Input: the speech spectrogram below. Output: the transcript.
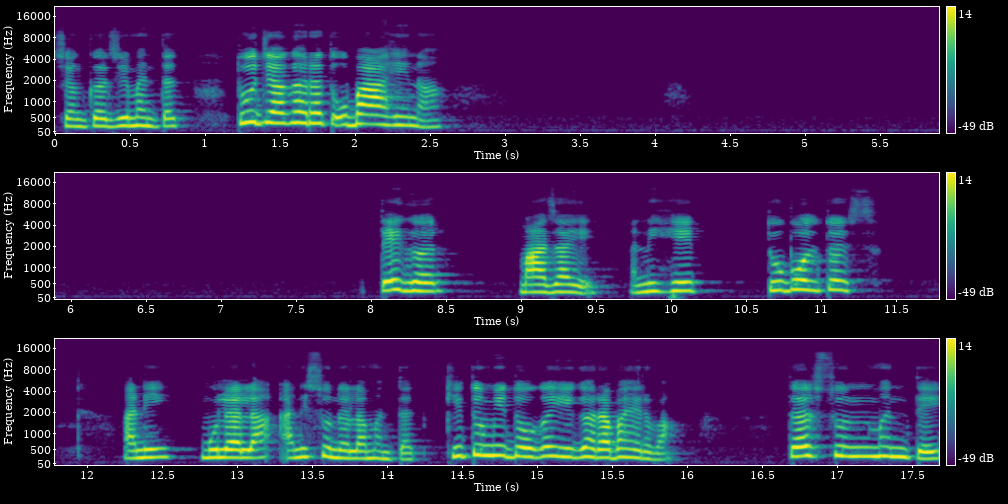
शंकरजी म्हणतात तू ज्या घरात उभा आहे ना ते घर माझं आहे आणि हे तू बोलतोयस. आणि मुलाला आणि सुनेला म्हणतात की तुम्ही दोघंही घराबाहेर व्हा. तर सून म्हणते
